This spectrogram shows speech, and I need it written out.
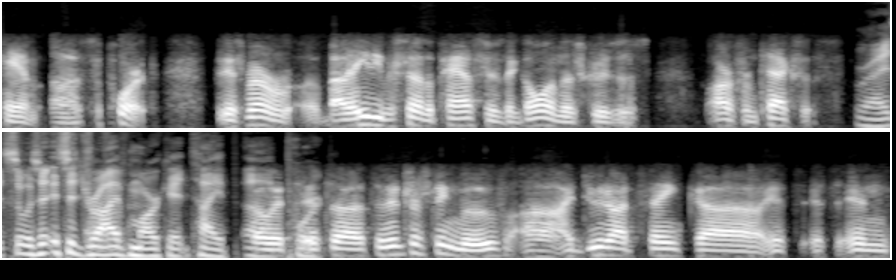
hand, uh, support? Because remember, about eighty percent of the passengers that go on those cruises are from Texas. Right. So it's a, it's a drive market type. Uh, so it's port. it's, uh, it's an interesting move. Uh, I do not think uh, it's it's in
